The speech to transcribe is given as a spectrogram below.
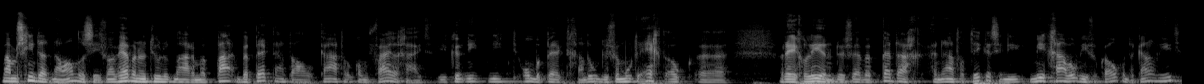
Maar misschien dat het nou anders is. Want we hebben natuurlijk maar een beperkt aantal kaarten ook om veiligheid. Je kunt niet, niet onbeperkt gaan doen. Dus we moeten echt ook reguleren. Dus we hebben per dag een aantal tickets. En die meer gaan we ook niet verkopen, dat kan ook niet.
